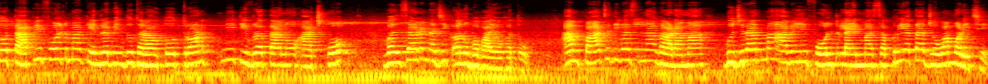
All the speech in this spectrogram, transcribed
તો તાપી ફોલ્ટમાં કેન્દ્રબિંદુ ધરાવતો ત્રણની તીવ્રતાનો આંચકો વલસાડ નજીક અનુભવાયો હતો. આમ પાંચ દિવસના ગાળામાં ગુજરાતમાં આવેલી ફોલ્ટ લાઇનમાં સક્રિયતા જોવા મળી છે.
